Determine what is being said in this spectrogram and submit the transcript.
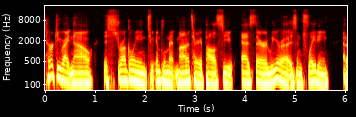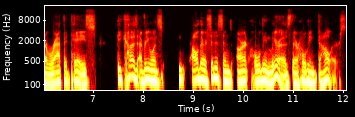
Turkey right now is struggling to implement monetary policy as their lira is inflating at a rapid pace because everyone's all their citizens aren't holding liras, they're holding dollars.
